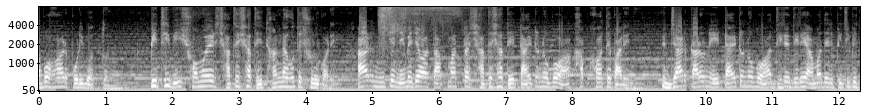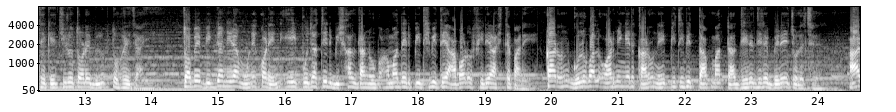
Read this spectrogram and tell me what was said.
আবহাওয়ার পরিবর্তন। পৃথিবী সময়ের সাথে সাথে ঠান্ডা হতে শুরু করে, আর নিচে নেমে যাওয়া তাপমাত্রার সাথে সাথে টাইটানোবোয়া খাপ খাওয়াতে পারেনি, যার কারণে টাইটানোবোয়া ধীরে ধীরে আমাদের পৃথিবী থেকে চিরতরে বিলুপ্ত হয়ে যায়। তবে বিজ্ঞানীরা মনে করেন এই প্রজাতির বিশাল দানব আমাদের পৃথিবীতে আবারও ফিরে আসতে পারে। কারণ গ্লোবাল ওয়ার্মিংয়ের কারণে পৃথিবীর তাপমাত্রা ধীরে ধীরে বেড়েই চলেছে। আর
